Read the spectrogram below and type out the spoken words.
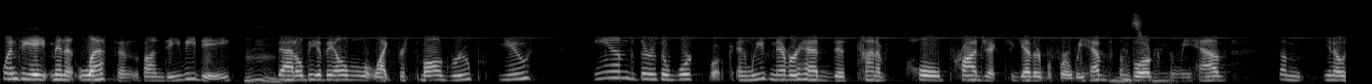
28 minute lessons on DVD mm. that'll be available like for small group use and there's a workbook and we've never had this kind of whole project together before. We have some That's books great. and we have some, you know,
